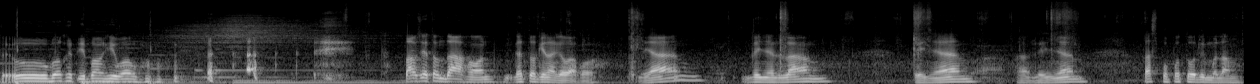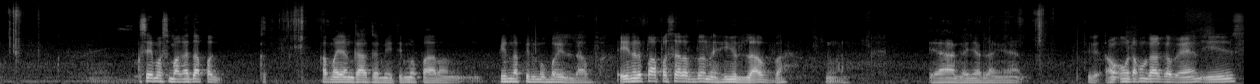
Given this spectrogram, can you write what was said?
Oo, bakit ibang hiwa mo? Tapos itong dahon, ganito ginagawa ko. Yan, ganyan lang. Ganyan, ah, ganyan. Tapos puputulin mo lang. Kasi mas maganda pag kamay ang gagamitin mo, parang pinapil mo ba yung love? Eh, yun nagpapasarap doon eh, yung love? Hmm. Yan, ganyan lang yan. Sige, ang una kong gagawin is,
